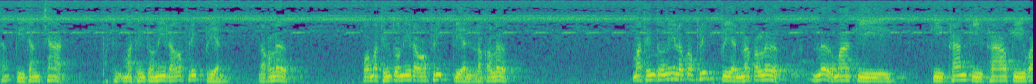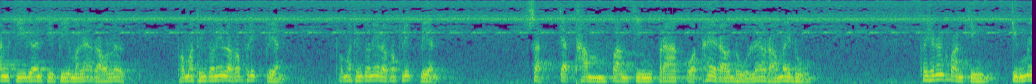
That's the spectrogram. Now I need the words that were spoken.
ทั้งปีทั้งชาติมาถึงตรงนี้เราก็พลิกเปลี่ยน เราก็เลิกพอมาถึงตรงนี้เราก็พลิกเปลี่ยนเราก็เลิก มาถึงตรงนี้เราก็พลิกเปลี่ยนเราก็เลิก เลิกมากี่กี่ครั้งกี่คราวกี่วันกี่เดือนกี่ปีมาแล้วเราเลิกพอมาถึงตรงนี้เราก็พลิกเปลี่ยนพอมาถึงตรงนี้เราก็พลิกเปลี่ยน สัจธรรมความจริงปรากฏให้เราดูแล้วเราไม่ดู เพราะฉะนั้นความจริงจึงไม่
